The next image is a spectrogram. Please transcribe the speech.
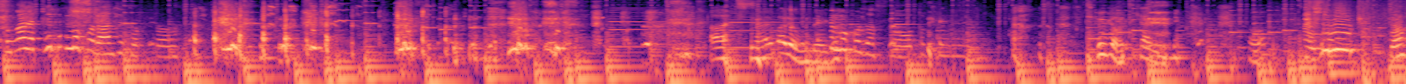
중간에 패딩 먹고 나한테 줬어. 아 진짜 할 말이 없네 패딩 이거 먹고 줬어. 어떡해. 여기 어떻게 하니 어? 아, 힘이 뭐?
